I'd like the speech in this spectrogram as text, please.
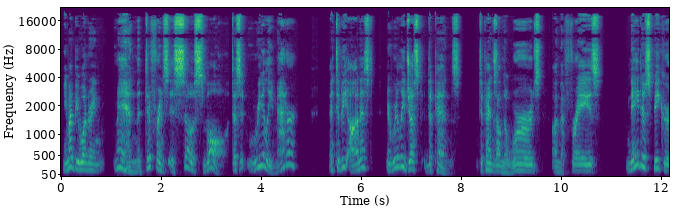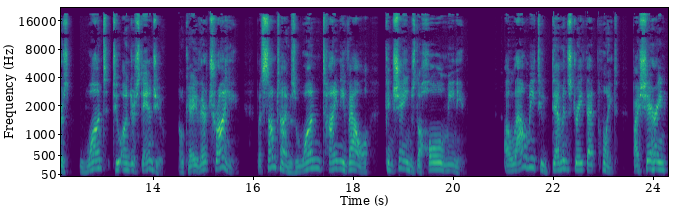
You might be wondering, man, the difference is so small. Does it really matter? And to be honest, it really just depends. Depends on the words, on the phrase. Native speakers want to understand you, okay? They're trying, but sometimes one tiny vowel can change the whole meaning. Allow me to demonstrate that point by sharing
